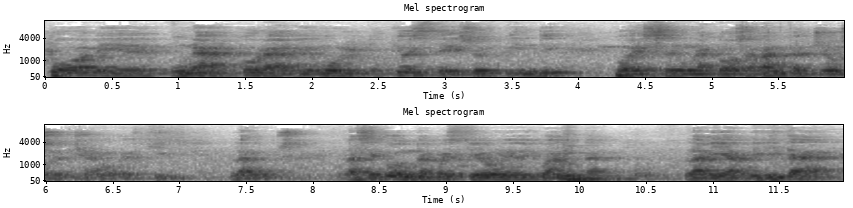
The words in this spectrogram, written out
può avere un arco orario molto più esteso e quindi può essere una cosa vantaggiosa diciamo, per chi la usa. La seconda questione riguarda la viabilità.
